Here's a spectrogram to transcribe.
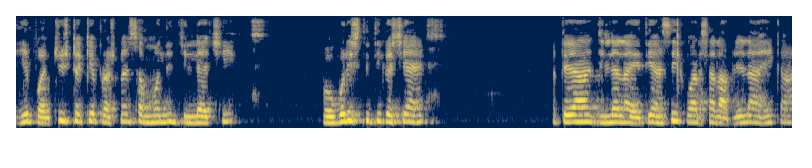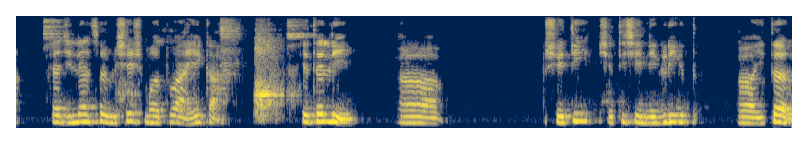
हे पंचवीस टक्के प्रश्न संबंधित जिल्ह्याची भौगोलिक स्थिती कशी आहे? त्या जिल्ह्याला ऐतिहासिक वारसा लाभलेला आहे का? त्या जिल्ह्याचं विशेष महत्त्व आहे का? तिथली शेती शेतीशी निगडीत इतर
